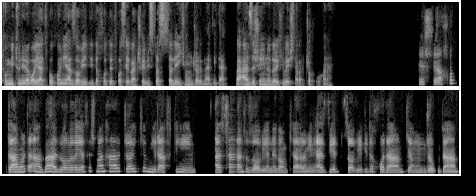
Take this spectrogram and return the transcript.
تو می‌تونی روایت بکنی از زاویه دید خودت واسه بچه 20 تا 30 سالگی که اونجا رو ندیدن و ارزش اینو داره که بهش توجه بکنن. بسیار خب در مورد اول واقعیتش من هر جایی که می‌رفتیم از چند تا زاویه نگاه کردم یعنی از یه زاویه دید خودم که اونجا بودم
